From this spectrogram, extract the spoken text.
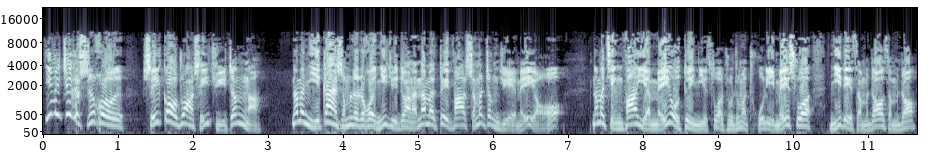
因为这个时候谁告状谁举证啊？那么你干什么了之后你举证了，那么对方什么证据也没有，那么警方也没有对你做出什么处理，没说你得怎么着怎么着，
